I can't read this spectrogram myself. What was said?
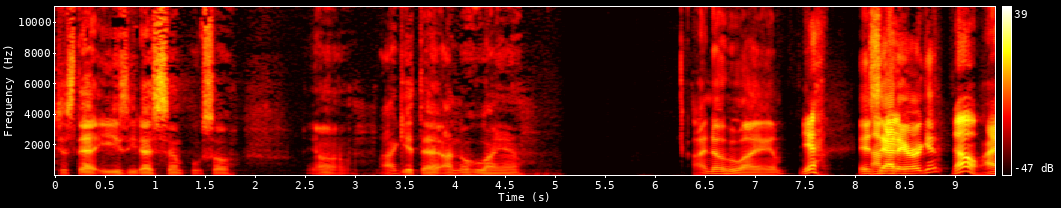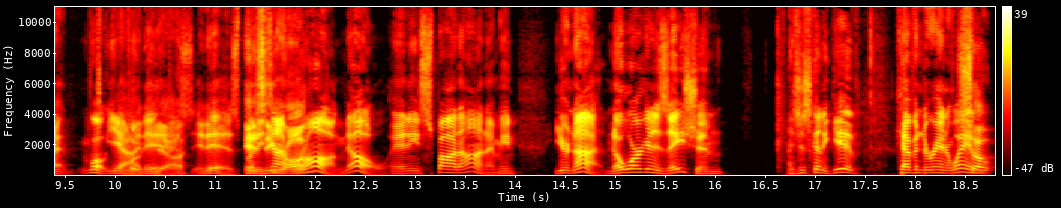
Just that easy, that simple. So um, I get that. I know who I am. I know who I am. Yeah. Is I that mean, arrogant? No, I well, yeah, Well, it is. yeah. It is, but Is he's he not wrong? wrong? No, and he's spot on. I mean, you're not. No organization is just going to give Kevin Durant away. So,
